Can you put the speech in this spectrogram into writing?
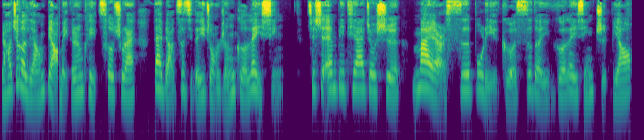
然后这个量表每个人可以测出来代表自己的一种人格类型。其实 MBTI 就是迈尔斯布里格斯的一个类型指标。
